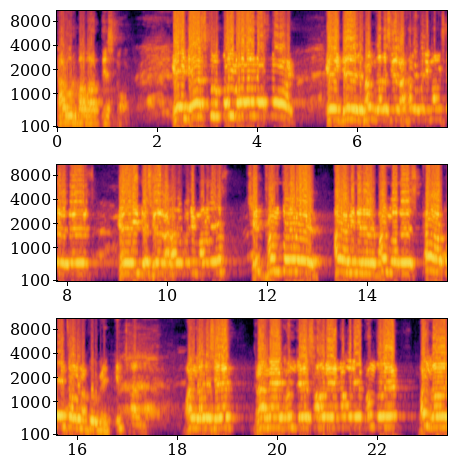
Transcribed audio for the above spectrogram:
কারোর বাবার দেশ নয়। এই দেশ কোন পরিবারের দেশ নয় এই দেশ বাংলাদেশের আঠারো কোটি মানুষের দেশ এই দেশের আঠারো কোটি মানুষ সিদ্ধান্ত নেবে, আগামী দিনের বাংলাদেশ কারা পরিচালনা করবে বাংলাদেশের গ্রামে, গঞ্জে, শহরে, নগরে, বন্দরে, বাংলার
